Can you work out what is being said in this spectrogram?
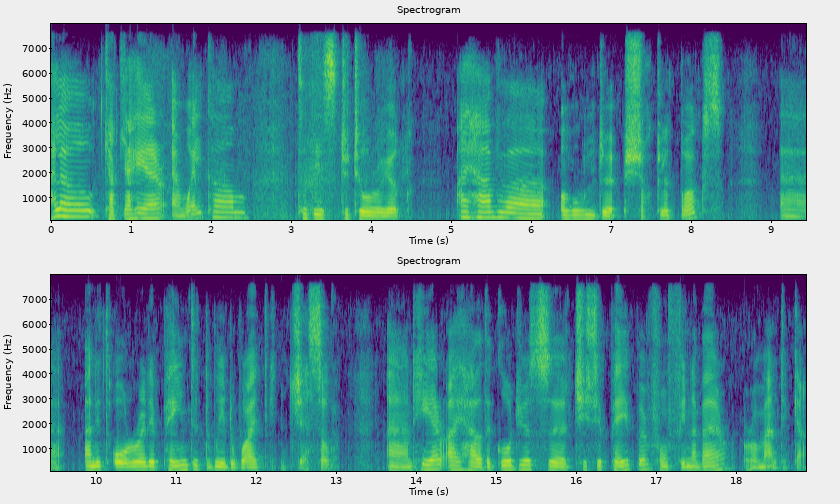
Hello, Katja here and welcome to this tutorial. I have an old chocolate box uh, and it's already painted with white gesso. And here I have the gorgeous uh, tissue paper from Finnabair Romantica.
